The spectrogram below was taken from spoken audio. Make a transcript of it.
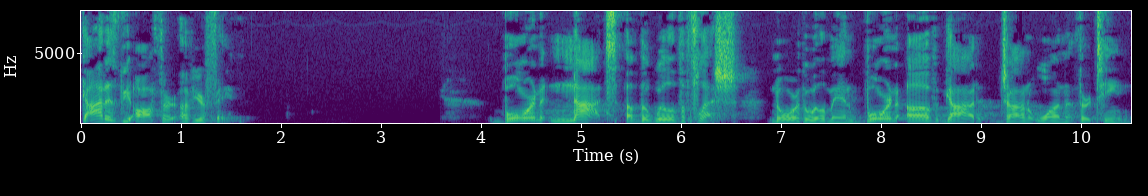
God is the author of your faith born not of the will of the flesh, nor the will of man, born of God, John 1 13.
